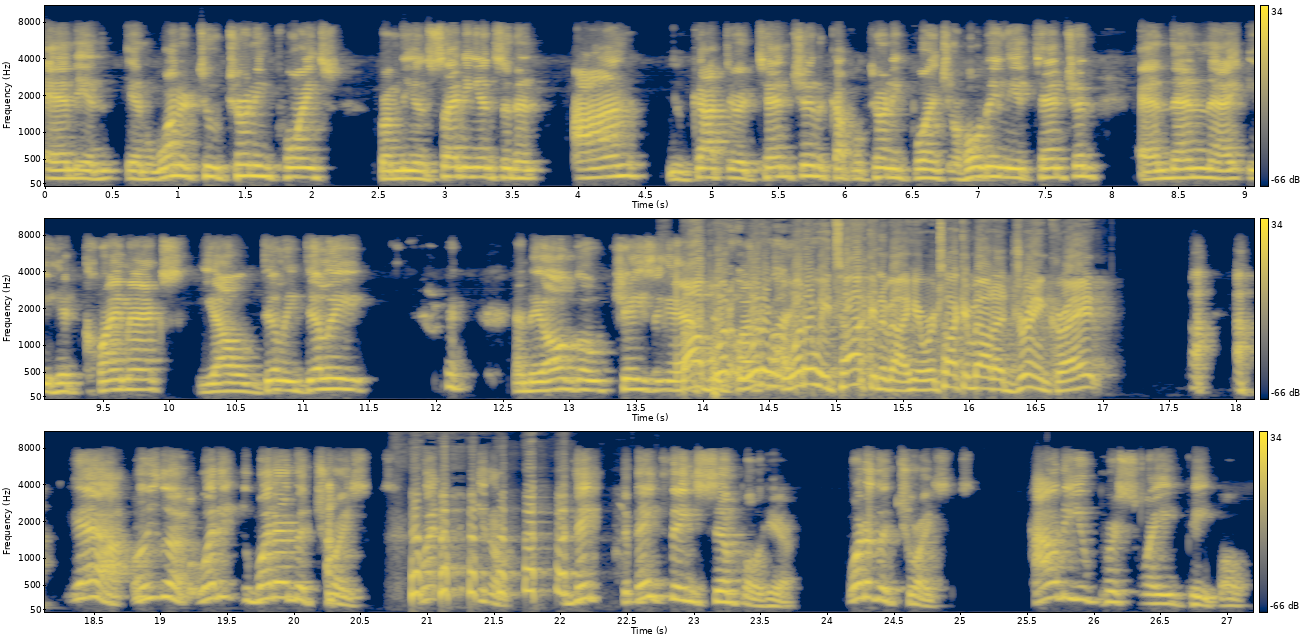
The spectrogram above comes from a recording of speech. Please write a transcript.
and in, in one or two turning points from the inciting incident on, you've got their attention. A couple turning points, you're holding the attention, and then uh, you hit climax, yell dilly dilly, and they all go chasing after. Bob, what, what, are, what are we talking about here? We're talking about a drink, right? Yeah. Well, look, what what are the choices? What you know, to make to make things simple here. What are the choices? How do you persuade people?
